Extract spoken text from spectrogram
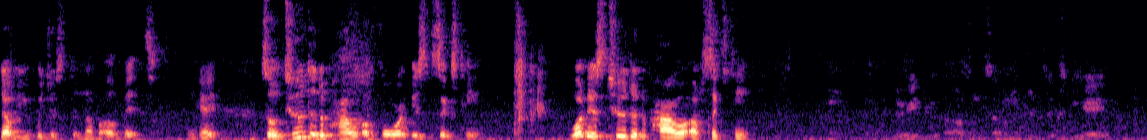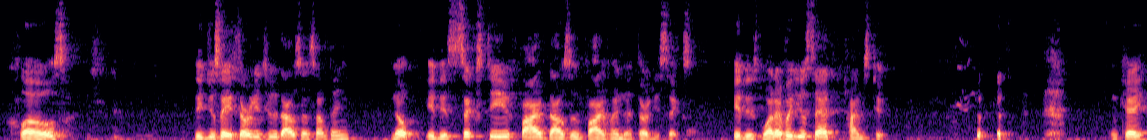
w, which is the number of bits. Okay? So 2 to the power of 4 is 16. What is 2 to the power of 16? Close. Did you say 32,000 something? Nope, it is 65,536. It is whatever you said times 2. okay?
